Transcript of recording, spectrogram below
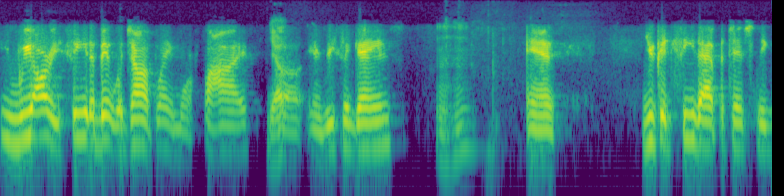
we already see it a bit with John playing more five yep. uh, in recent games, mm-hmm. and you could see that potentially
